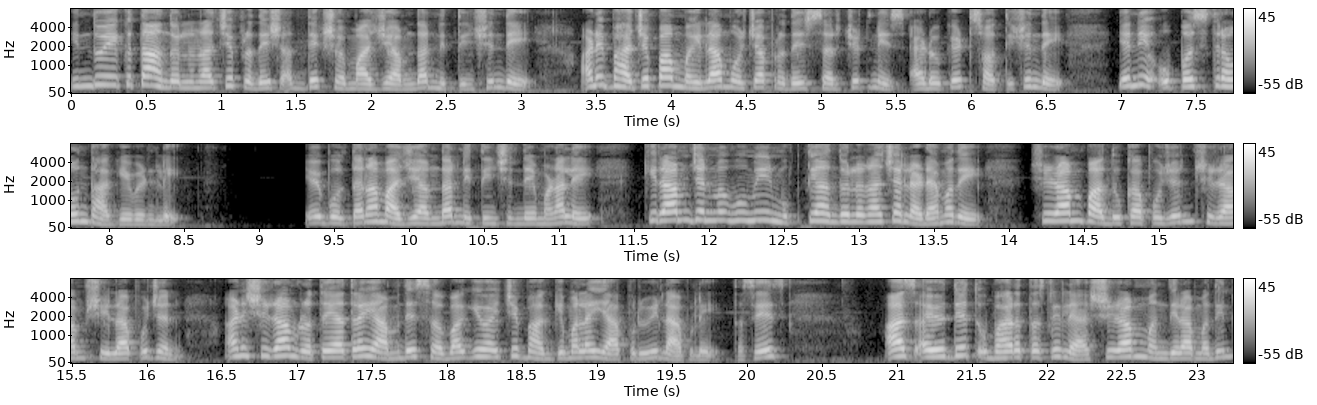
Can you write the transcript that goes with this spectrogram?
हिंदू एकता आंदोलनाचे प्रदेश अध्यक्ष माजी आमदार नितीन शिंदे आणि भाजपा महिला मोर्चा प्रदेश सरचिटणीस ॲडव्होकेट स्वाती शिंदे यांनी उपस्थित राहून धागे विणले. यावेळी बोलताना माजी आमदार नितीन शिंदे म्हणाले की राम जन्मभूमी मुक्ती आंदोलनाच्या लढ्यामध्ये श्रीराम पादुका पूजन श्रीराम शिलापूजन आणि श्रीराम रथयात्रा यामध्ये सहभागी व्हायचे भाग्य मला यापूर्वी लाभले. तसेच आज अयोध्येत उभारत असलेल्या श्रीराम मंदिरामधील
